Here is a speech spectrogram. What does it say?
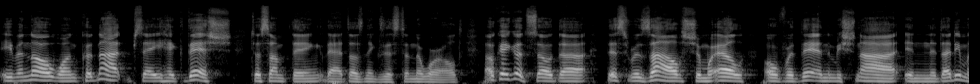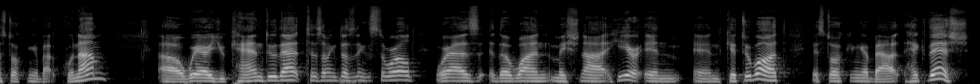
even though one could not say hekdesh to something that doesn't exist in the world. Okay, good. So the this resolves Shemuel over there in the Mishnah in Nedarim was talking about kunam uh, where you can do that to something that doesn't exist in the world, whereas the one Mishnah here in, in Ketubot is talking about Hekdesh,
